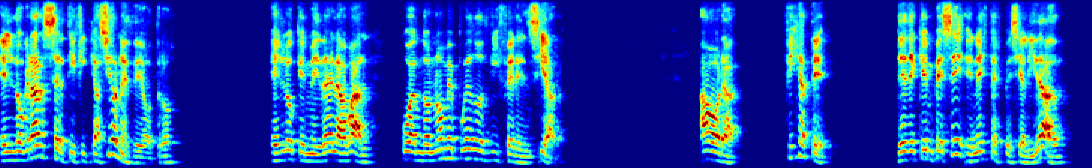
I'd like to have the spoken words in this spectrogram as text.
El lograr certificaciones de otros es lo que me da el aval cuando no me puedo diferenciar. Ahora, fíjate, desde que empecé en esta especialidad,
